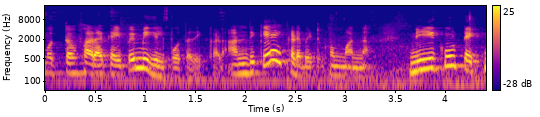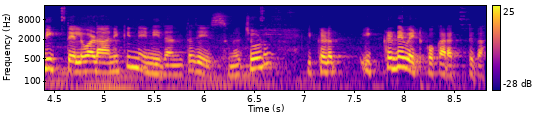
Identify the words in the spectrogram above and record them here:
మొత్తం ఫరక్ అయిపోయి మిగిలిపోతుంది ఇక్కడ. అందుకే ఇక్కడ పెట్టుకోమన్నా. నీకు టెక్నిక్ తెలవడానికి నేను ఇదంతా చేస్తున్నా. చూడు ఇక్కడ ఇక్కడనే పెట్టుకో కరెక్ట్గా.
